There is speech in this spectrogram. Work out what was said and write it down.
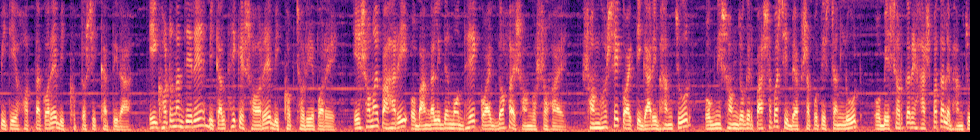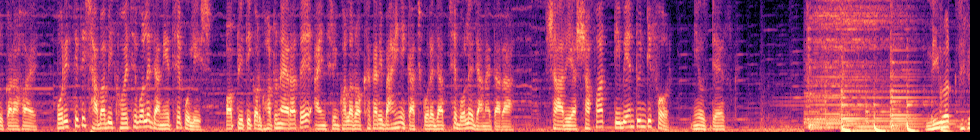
পিটিয়ে হত্যা করে বিক্ষুব্ধ শিক্ষার্থীরা। এই ঘটনার জেরে বিকাল থেকে শহরে বিক্ষোভ ছড়িয়ে পড়ে। এ সময় পাহাড়ি ও বাঙালিদের মধ্যে কয়েক দফায় সংঘর্ষ হয়। সংঘর্ষে কয়েকটি গাড়ি ভাঙচুর, অগ্নিসংযোগের পাশাপাশি ব্যবসা প্রতিষ্ঠান লুট ও বেসরকারি হাসপাতালে ভাঙচুর করা হয়। পরিস্থিতি স্বাভাবিক হয়েছে বলে জানিয়েছে পুলিশ। অপ্রীতিকর ঘটনা এড়াতে আইন শৃঙ্খলা রক্ষাকারী বাহিনী কাজ করে যাচ্ছে বলে জানায় তারা। Shahriar Safat TVN twenty four, news desk. New York থেকে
